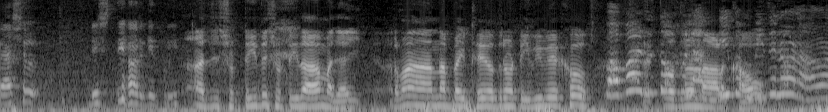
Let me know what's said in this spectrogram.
ਸਪੈਸ਼ਲ ਡਿਸ਼ ਤਿਆਰ ਕੀਤੀ। ਅੱਜ ਛੁੱਟੀ ਤੇ ਛੁੱਟੀ ਦਾ ਆ ਮਜ਼ਾ ਹੀ। ਰਮਾਨ ਨਾਲ ਬੈਠੇ ਉਧਰੋਂ ਟੀਵੀ ਵੇਖੋ ਅੱਜ ਤੋਂ ਉੱਧਰੋਂ ਨਾਲ ਖਾਓ। ਮੰਮੀ ਤੇ ਨਹਾਉਣਾ ਵਾ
